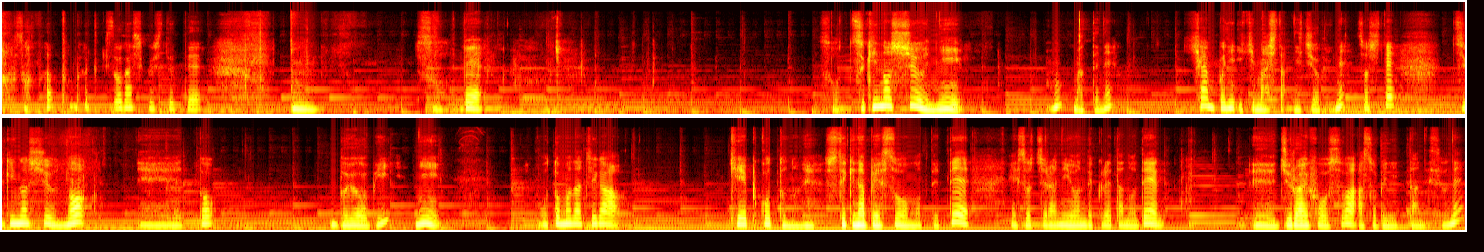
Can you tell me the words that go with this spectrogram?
その後なんか忙しくしてて。うん。そう。でそう次の週にん？待ってね。キャンプに行きました日曜日にね。そして次の週のえっ、ー、と土曜日にお友達がケープコットのね素敵な別荘を持ってて、えそちらに呼んでくれたのでえー、ジュライフォースは遊びに行ったんですよね。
